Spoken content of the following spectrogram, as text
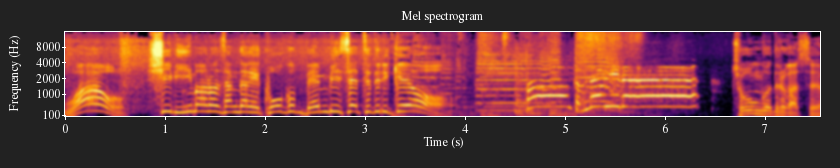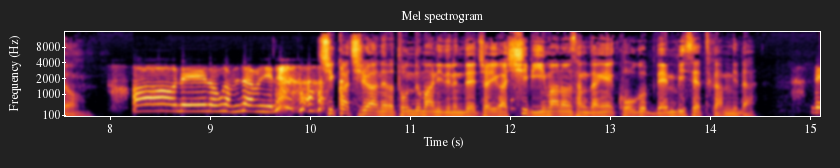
Wow! 12만원 상당의 고급 냄비 세트 드릴게요. 아, 감사합니다. 좋은 거 들어갔어요. 어, 네, 너무 감사합니다. 치과 치료하느라 돈도 많이 드는데 저희가 12만 원 상당의 고급 냄비 세트 갑니다. 네.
